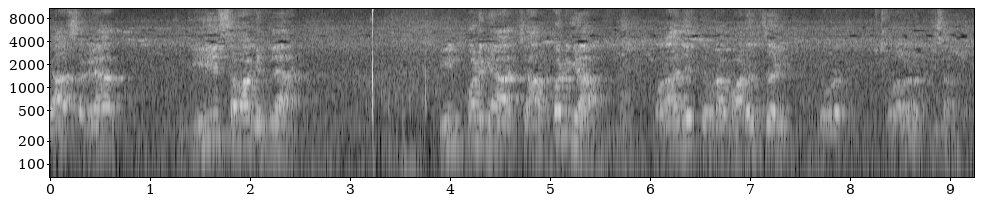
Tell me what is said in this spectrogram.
या सगळ्या कितीही सभा घेतल्या तीनपट घ्या चारपट घ्या पराजय तेवढा वाढत जाईल तेवढं तुम्हाला नक्की सांगतो.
